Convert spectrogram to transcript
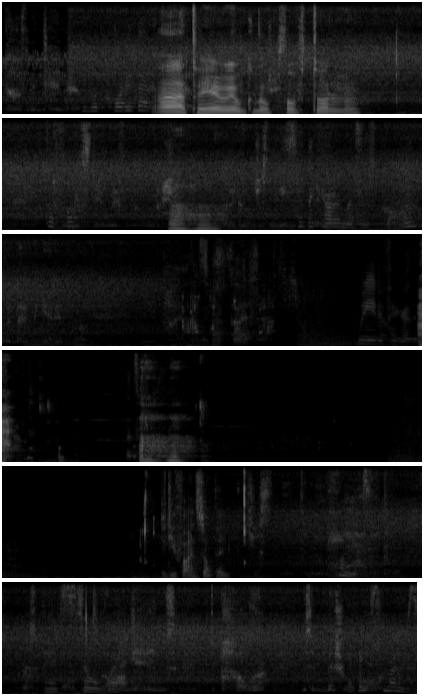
2010. You recorded that? А, то я вимкнув повторно. Did you find something? Just need to know Paint. And it's still wet. hands. Its power is I immeasurable. think someone was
